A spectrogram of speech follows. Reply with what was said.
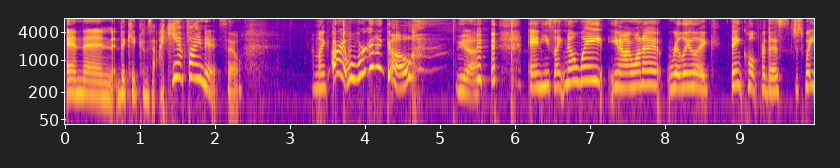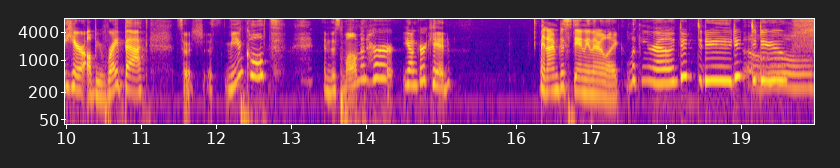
And then the kid comes out. I can't find it, so I'm like, "All right, well, we're gonna go." Yeah. and he's like, "No, wait. You know, I want to really like thank Colt for this. Just wait here. I'll be right back." So it's just me and Colt, and this mom and her younger kid. And I'm just standing there, like looking around, do do do do do do. Oh.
